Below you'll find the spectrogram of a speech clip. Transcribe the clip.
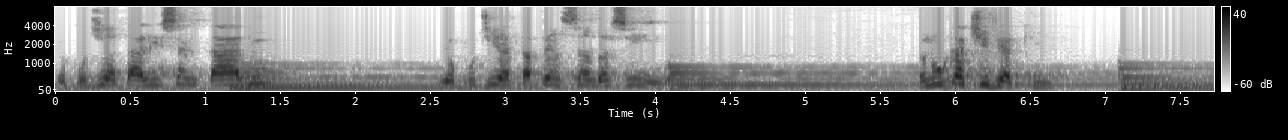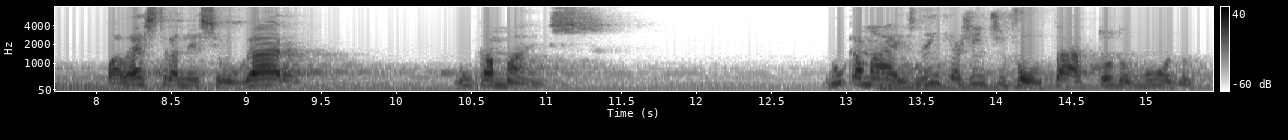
Eu podia estar ali sentado e eu podia estar pensando assim: eu nunca tive aqui. Palestra nesse lugar, nunca mais. Nunca mais, nem que a gente voltar todo mundo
